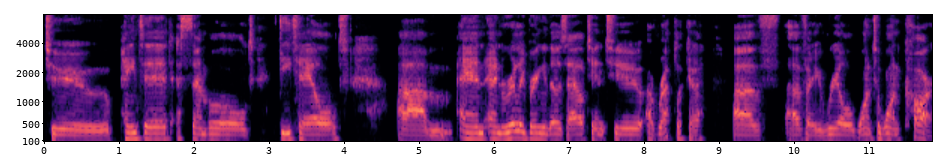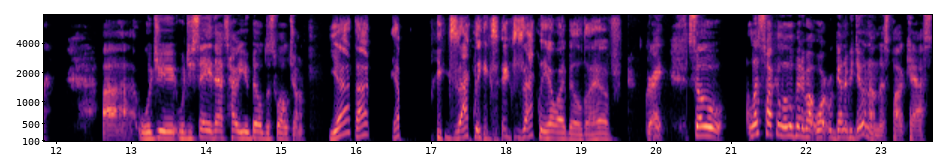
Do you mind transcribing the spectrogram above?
to painted, assembled, detailed, um, and and really bringing those out into a replica of of a real one to one car. Uh, would you would you say that's how you build as well, John? Yeah, that. Yep, exactly, exactly how I build. I have. Great. So let's talk a little bit about what we're going to be doing on this podcast.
